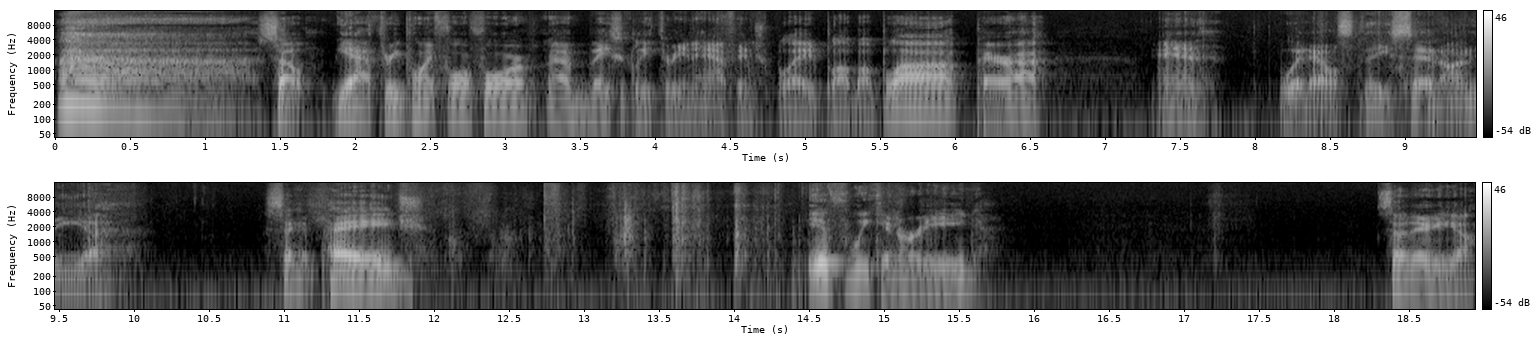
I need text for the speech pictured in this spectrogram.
so, yeah, 3.44, uh, basically three and a half inch blade, blah, blah, blah, para. And what else they said on the uh, second page. If we can read. So there you go.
